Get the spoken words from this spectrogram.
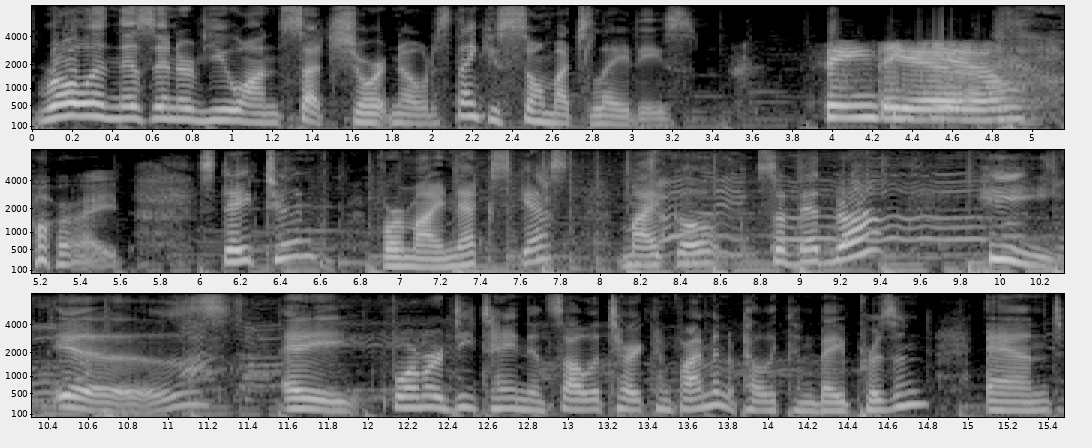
rolling this interview on such short notice. Thank you so much, ladies. thank, Thank you. you. All right. Stay tuned for my next guest, Michael Saavedra. He is a former detained in solitary confinement at Pelican Bay Prison, and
